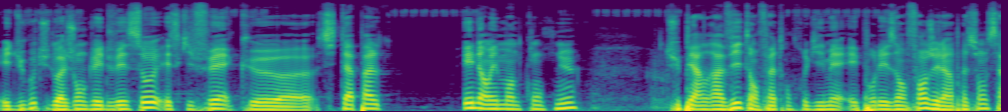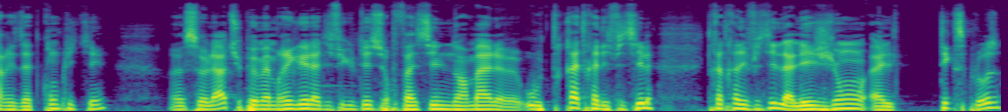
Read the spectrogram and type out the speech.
et du coup tu dois jongler de vaisseaux, et ce qui fait que euh, si t'as pas énormément de contenu, tu perdras vite en fait entre guillemets. Et pour les enfants, j'ai l'impression que ça risque d'être compliqué. Euh, cela, tu peux même régler la difficulté sur facile, normal euh, ou très très difficile. Très très difficile, la Légion, elle t'explose.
